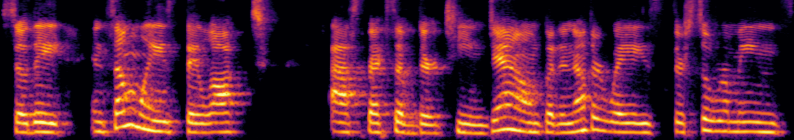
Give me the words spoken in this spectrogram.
So they, in some ways, they locked aspects of their team down, but in other ways, there still remains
